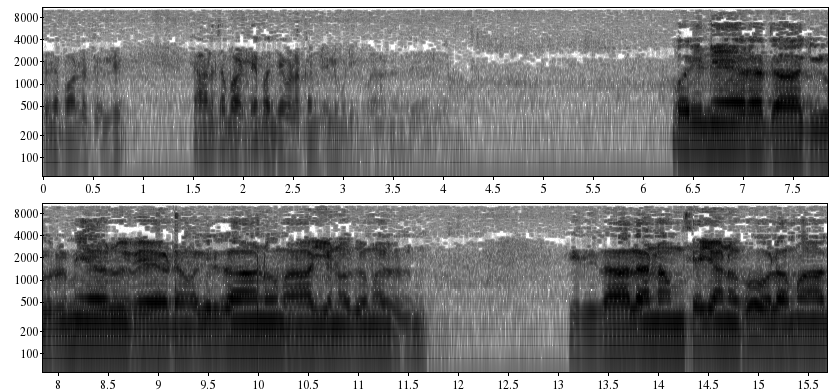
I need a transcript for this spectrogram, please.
இந்த பாட்டில் சொல்லி அடுத்த பாட்டிலே கொஞ்சம் விளக்கம் சொல்லி முடிக்கும் ஒரு நேரதாகி உருமேறு வேடம் எதிர்காணும் ஆயினதுமல். விரிலாலனம் செய்யனுகூலமாக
